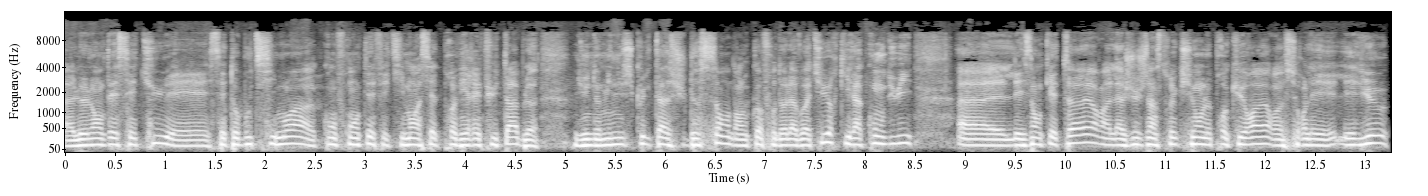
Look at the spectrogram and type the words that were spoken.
euh, le Landais s'est tué et c'est au bout de six mois confronté effectivement à cette preuve irréfutable d'une minuscule tache de sang dans le coffre de la voiture qu'il a conduit euh, les enquêteurs, la juge d'instruction, le procureur euh, sur les, lieux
